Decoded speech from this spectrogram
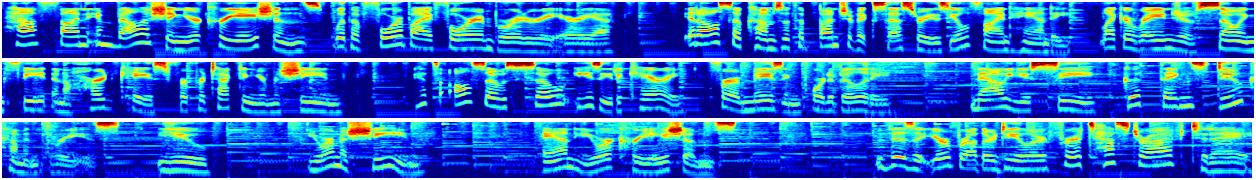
Have fun embellishing your creations with a 4x4 embroidery area. It also comes with a bunch of accessories you'll find handy, like a range of sewing feet and a hard case for protecting your machine. It's also so easy to carry for amazing portability. Now you see, good things do come in threes. You, your machine, and your creations. Visit your brother dealer for a test drive today.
